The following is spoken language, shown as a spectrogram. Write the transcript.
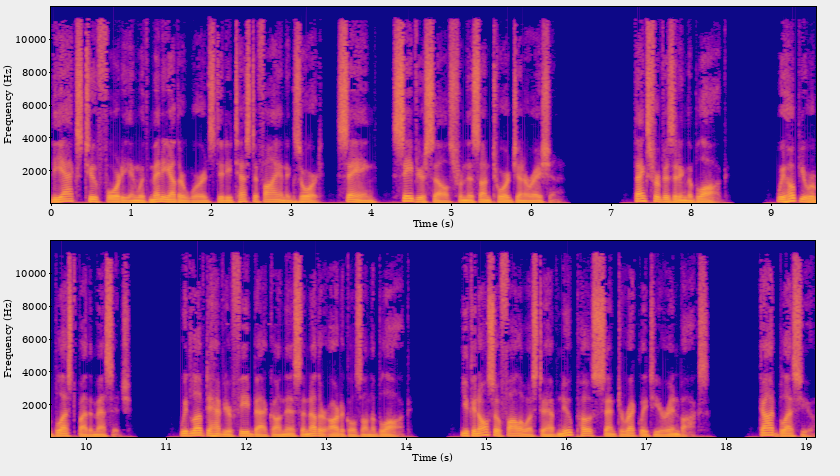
The Acts 2:40 And with many other words did he testify and exhort, saying, Save yourselves from this untoward generation. Thanks for visiting the blog. We hope you were blessed by the message. We'd love to have your feedback on this and other articles on the blog. You can also follow us to have new posts sent directly to your inbox. God bless you.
